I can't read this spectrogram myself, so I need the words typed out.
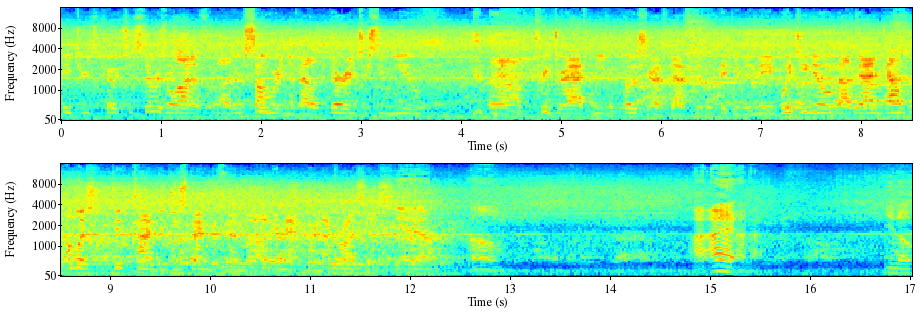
Patriots coaches. There was a lot of, uh, there was some written about their interest in you uh, pre-draft and even post-draft after the pick had been made. What did you know about that, and how, how much time did you spend with them uh, in that during that process? Yeah. Um, I, I, I- you know,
